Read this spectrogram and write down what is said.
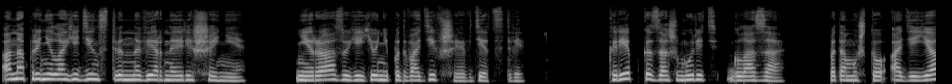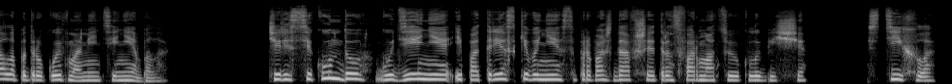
Она приняла единственно верное решение, ни разу ее не подводившее в детстве. Крепко зажмурить глаза, потому что одеяла под рукой в моменте не было. Через секунду гудение и потрескивание, сопровождавшее трансформацию клубища, стихло,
